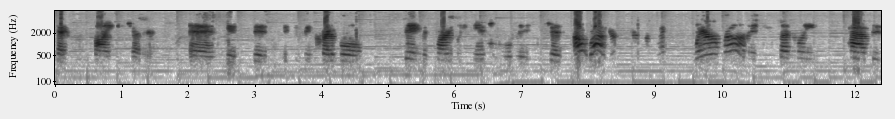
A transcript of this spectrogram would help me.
Texans find each other, and it's this it's this incredible thing that's hardly tangible that just oh wow you're, you're where from, and you suddenly have this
